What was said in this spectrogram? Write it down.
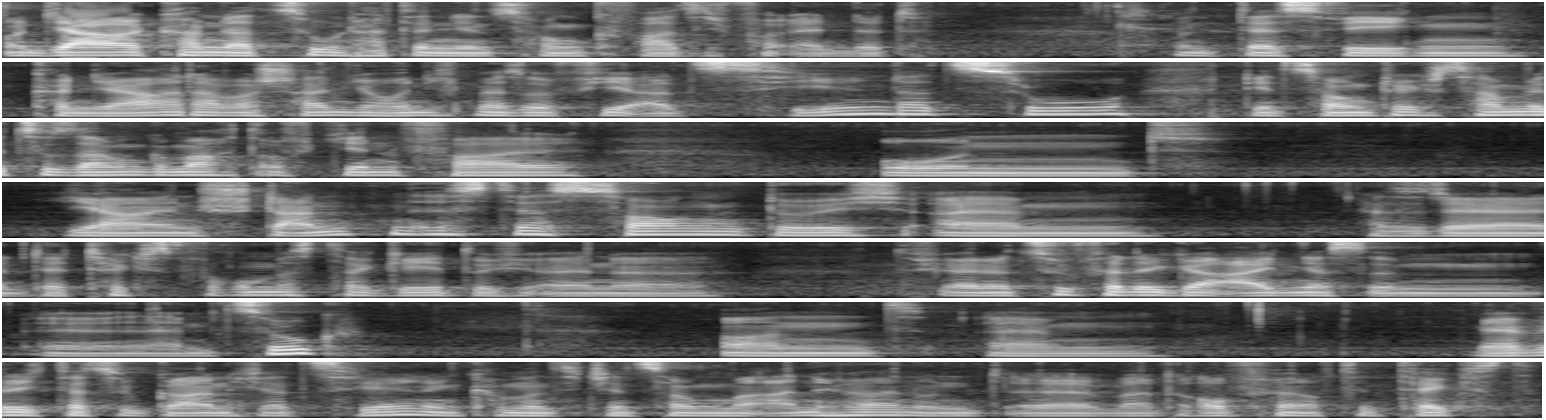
und Jara kam dazu und hat dann den Song quasi vollendet. Und deswegen kann Jara da wahrscheinlich auch nicht mehr so viel erzählen dazu. Den Songtext haben wir zusammen gemacht, auf jeden Fall. Und ja, entstanden ist der Song durch, ähm, also der, der Text, worum es da geht, durch eine, durch eine zufällige Ereignis im, in einem Zug. Und ähm, mehr will ich dazu gar nicht erzählen, dann kann man sich den Song mal anhören und äh, mal drauf hören auf den Text,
